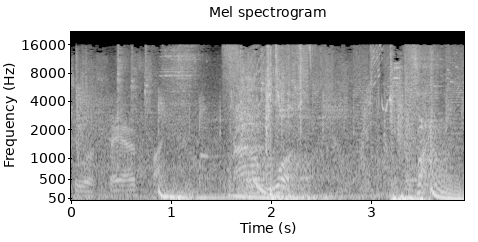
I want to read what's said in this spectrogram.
to a fair fight. Round one. Fight!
